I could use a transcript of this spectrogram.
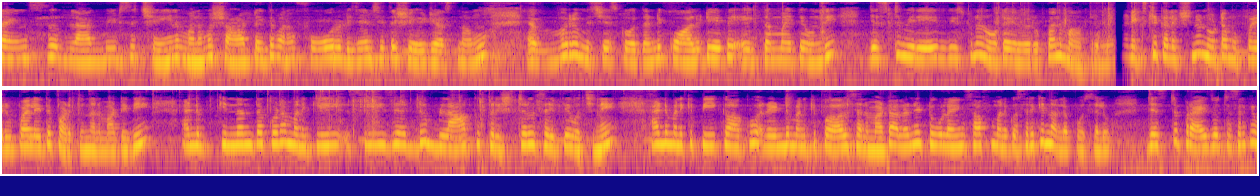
lines black beads chain మనము షార్ట్ అయితే మనం ఫోర్ డిజైన్స్ అయితే షేర్ చేస్తున్నాము. ఎవ్వరు మిస్ చేసుకోవద్దండి. క్వాలిటీ అయితే ఎగ్దమ్ అయితే ఉంది. జస్ట్ మీరు ఏది తీసుకున్నా నూట ఇరవై రూపాయలు మాత్రమే. నెక్స్ట్ కలెక్షన్ నూట ముప్పై రూపాయలు అయితే పడుతుంది అనమాట ఇది. అండ్ కిందంతా కూడా మనకి సీజెడ్ బ్లాక్ క్రిస్టల్స్ అయితే వచ్చినాయి. అండ్ మనకి పీకాకు రెండు మనకి పర్ల్స్ అనమాట అలానే టూ లైన్స్ ఆఫ్ మనకి వచ్చేసరికి నల్ల పూసలు. జస్ట్ ప్రైస్ వచ్చేసరికి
